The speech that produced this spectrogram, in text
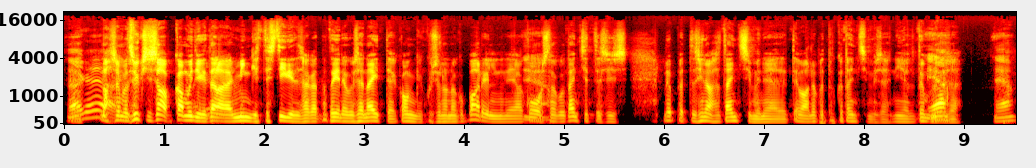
noh, selles mõttes üksi saab ka muidugi täna mingites stiilides, aga ta tõi nagu see näite, et ongi, kui sul on nagu paariline ja koos ja. nagu tantsite, siis lõpeta sina see tantsimine ja tema lõpetab ka tantsimise, nii-öelda tõmblemise. jah,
